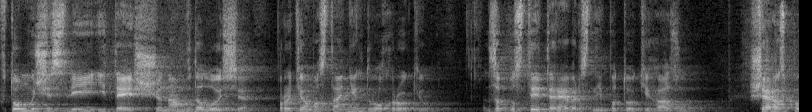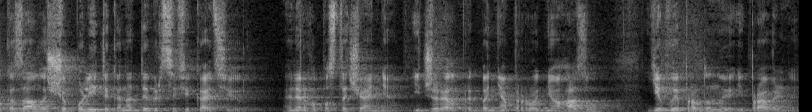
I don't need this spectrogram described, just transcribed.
В тому числі і те, що нам вдалося протягом останніх двох років запустити реверсні потоки газу, ще раз показало, що політика над диверсифікацією енергопостачання і джерел придбання природнього газу є виправданою і правильною.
